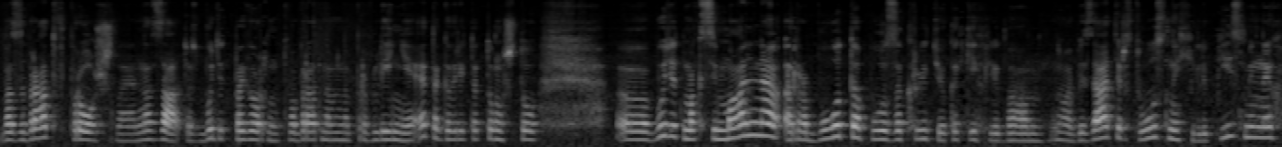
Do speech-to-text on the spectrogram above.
возврат в прошлое, назад, то есть будет повернут в обратном направлении. Это говорит о том, что э, будет максимальная работа по закрытию каких-либо ну, обязательств, устных или письменных,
